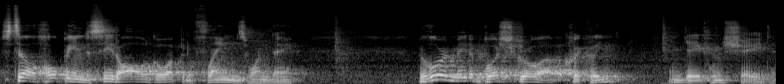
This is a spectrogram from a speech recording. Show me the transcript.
still hoping to see it all go up in flames one day, the Lord made a bush grow up quickly and gave him shade.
